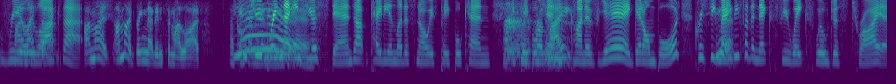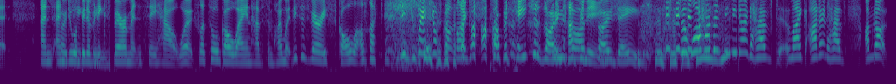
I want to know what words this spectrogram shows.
really like like that. I might I might bring that into my life. I think Could you bring that into your stand up, Katie, and let us know if people can if people can kind of yeah, get on board. Christy, Yeah. maybe for the next few weeks we'll just try it. And, and So do a bit of an experiment and see how it works. Let's all go away and have some homework. This is very scholar. Like this week, I've got like proper teacher zone You've gone happening. so deep. but what happens if you don't have like I don't have I'm not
